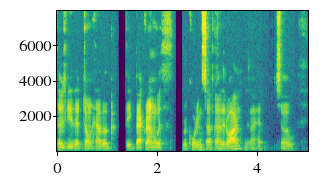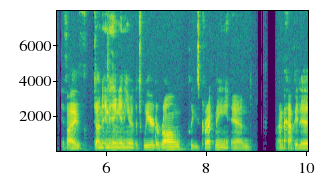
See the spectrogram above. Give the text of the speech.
those of you that don't have a big background with recording stuff, neither do I. I had, so if I've done anything in here that's weird or wrong, please correct me, and I'm happy to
